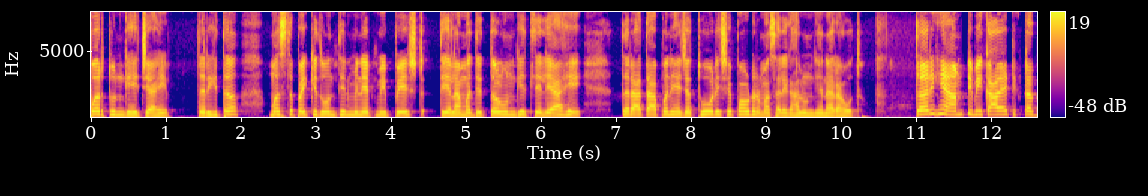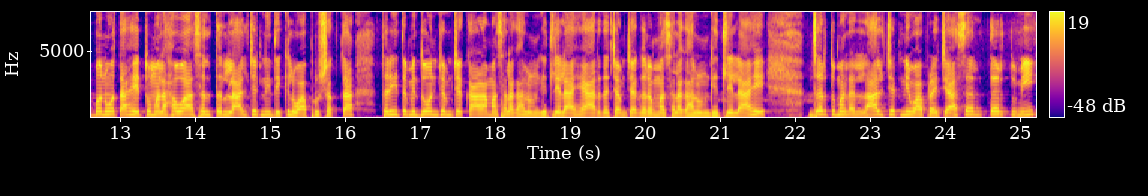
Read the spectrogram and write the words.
परतून घ्यायची आहे. तर इथं मस्तपैकी दोन तीन मिनिट मी पेस्ट तेलामध्ये तळून घेतलेले आहे. तर आता आपण ह्याच्यात थोडेसे पावडर मसाले घालून घेणार आहोत. तर ही आमटी मी काळ्या तिखटात बनवत आहे. तुम्हाला हवा असेल तर लाल चटणी देखील वापरू शकता. तर इथं मी दोन चमचे काळा मसाला घालून घेतलेला आहे. अर्धा चमचा गरम मसाला घालून घेतलेला आहे. जर तुम्हाला लाल चटणी वापरायची असेल तर तुम्ही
